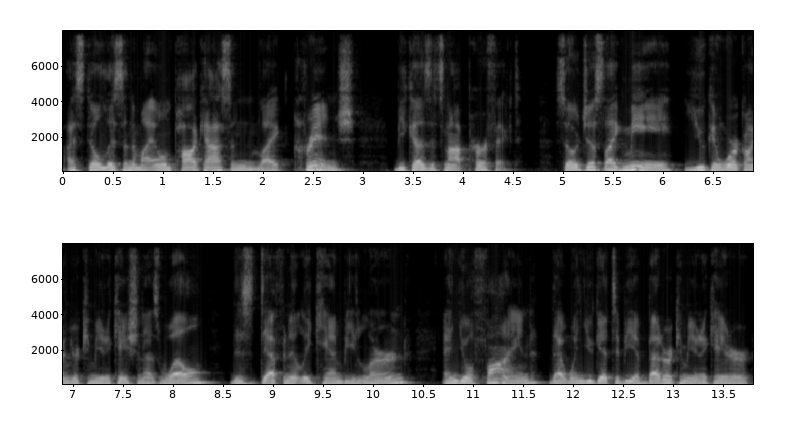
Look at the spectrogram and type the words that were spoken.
I still listen to my own podcast and like cringe because it's not perfect. So, just like me, you can work on your communication as well. This definitely can be learned. And you'll find that when you get to be a better communicator,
